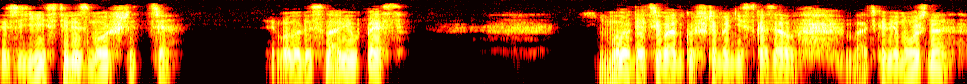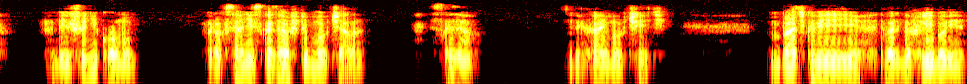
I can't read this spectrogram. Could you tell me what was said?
З'їсть і не зморщиться. Володиславів пес. Молодець Іванку, що мені сказав. Батькові можна, більше нікому. Роксані сказав, щоб мовчала? Сказав. Нехай мовчить. Батькові її твердохлібові.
